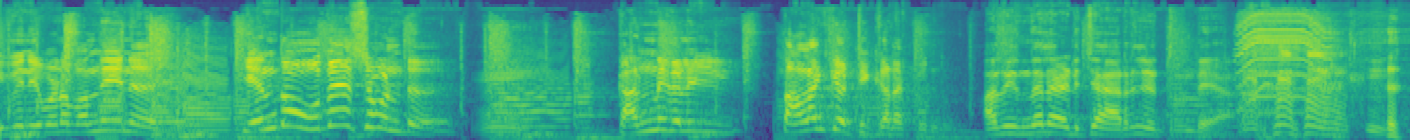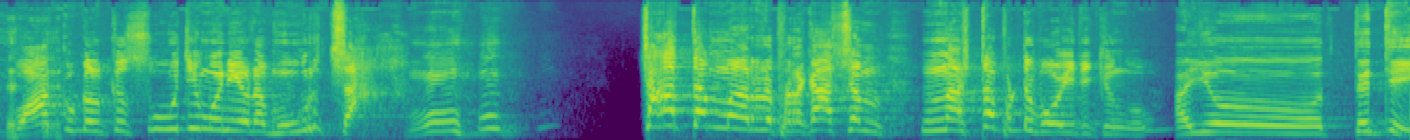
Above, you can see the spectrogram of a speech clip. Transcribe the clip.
ഇവനിവിടെ വന്നതിന് എന്തോ ഉദ്ദേശമുണ്ട്. കണ്ണുകളിൽ തളം കെട്ടി കിടക്കുന്നു അത് ഇന്നലെ അടിച്ച അര ലിറ്ററിന്റെയാ. വാക്കുകൾക്ക് സൂചിമുനിയുടെ മൂർച്ച. ചാത്തന്മാരുടെ പ്രകാശം നഷ്ടപ്പെട്ടു പോയിരിക്കുന്നു. അയ്യോ തെറ്റി.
